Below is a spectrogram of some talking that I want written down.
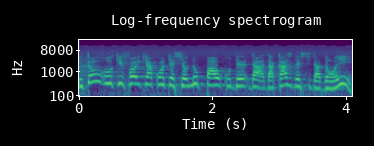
Então, o que foi que aconteceu no palco de- da, da casa desse cidadão aí,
